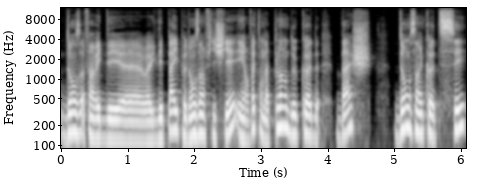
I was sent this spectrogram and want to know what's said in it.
dans, enfin avec des, euh, avec des pipes dans un fichier et en fait, on a plein de code bash dans un code C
